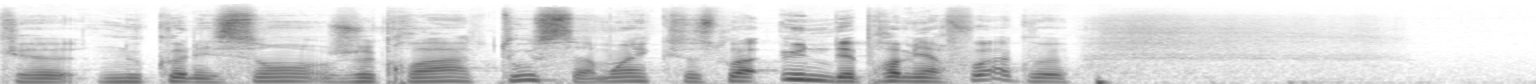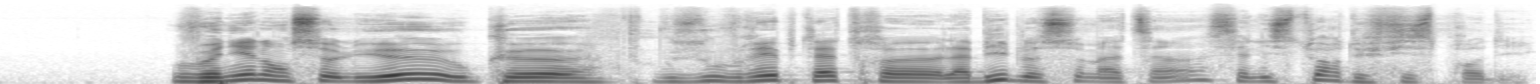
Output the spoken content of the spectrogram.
que nous connaissons, je crois, tous, à moins que ce soit une des premières fois que vous veniez dans ce lieu ou que vous ouvrez peut-être euh, la Bible ce matin. C'est l'histoire du fils prodigue.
